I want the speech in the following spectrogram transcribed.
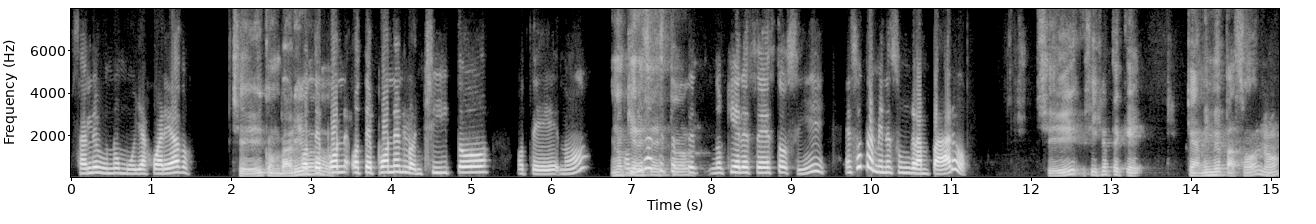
sale uno muy ajuareado. Sí, con O te varios. pone, o te ponen lonchito, o te, ¿no? ¿No O quieres te, esto? te- no quieres esto, sí. Eso también es un gran paro. Sí, fíjate que, que a mí me pasó, ¿no?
